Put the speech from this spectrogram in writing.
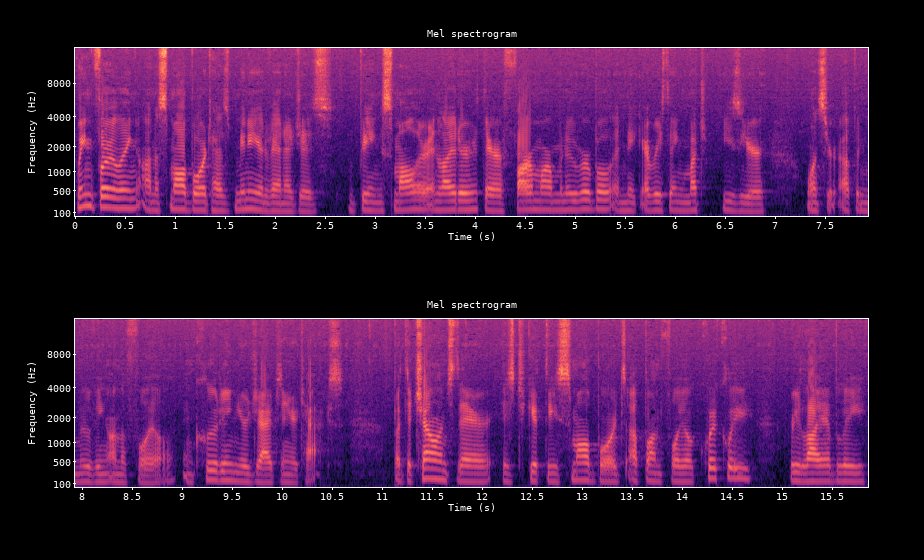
Wing foiling on a small board has many advantages. Being smaller and lighter, they are far more maneuverable and make everything much easier once you're up and moving on the foil, including your jibes and your tacks. But the challenge there is to get these small boards up on foil quickly, reliably,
